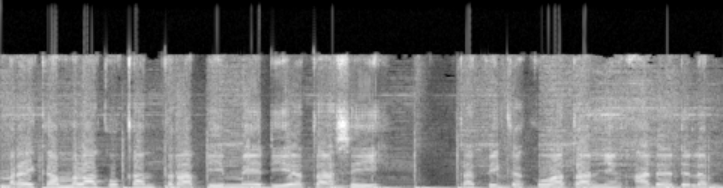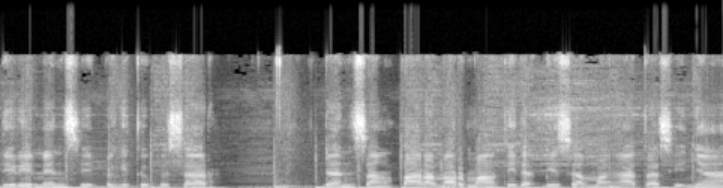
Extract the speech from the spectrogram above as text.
Mereka melakukan terapi mediatasi, tapi kekuatan yang ada dalam diri Nancy begitu besar, dan sang paranormal tidak bisa mengatasinya.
